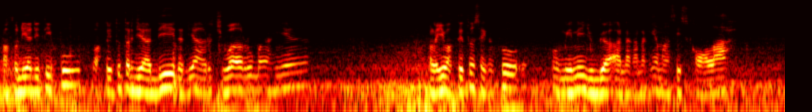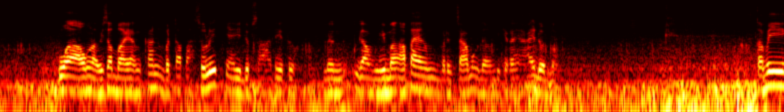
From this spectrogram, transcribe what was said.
Waktu dia ditipu, waktu itu terjadi dan dia harus jual rumahnya. Apalagi waktu itu saya aku Om ini juga anak-anaknya masih sekolah. Wow, nggak bisa bayangkan betapa sulitnya hidup saat itu. Dan nggak gimana apa yang bercamuk dalam pikirannya, I don't know. Tapi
